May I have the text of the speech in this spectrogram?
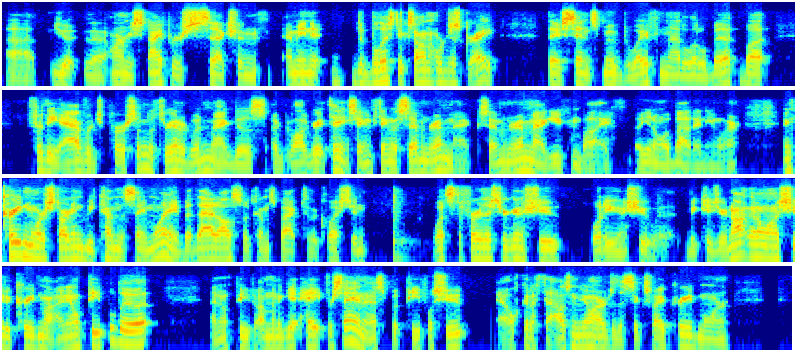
uh, you, the Army snipers section. I mean, it, the ballistics on it were just great. They've since moved away from that a little bit, but for the average person, the 300 Win Mag does a lot of great things. Same thing with 7 Rem Mag. 7 Rem Mag you can buy, you know, about anywhere. And Creedmoor starting to become the same way, but that also comes back to the question what's the furthest you're going to shoot? What are you going to shoot with it? Because you're not going to want to shoot a Creedmoor. I know people do it. I know people, I'm going to get hate for saying this, but people shoot elk at a thousand yards with a 6.5 Creedmoor,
